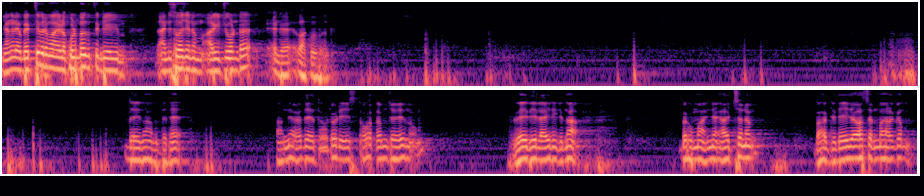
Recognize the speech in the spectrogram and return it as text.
ഞങ്ങളുടെ വ്യക്തിപരമായുള്ള കുടുംബത്തിന്റെയും അനുശോചനം അറിയിച്ചുകൊണ്ട് എന്റെ വാക്കുകൾ ദൈനാമത്തിന് നന്ദി. ഹൃദയത്തോടുകൂടി സ്തോത്രം ചെയ്യുന്നു. വേദിയിലായിരിക്കുന്ന ബഹുമാന്യ അച്ഛനും ബാക്കി ദൈവദാസന്മാർക്കും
